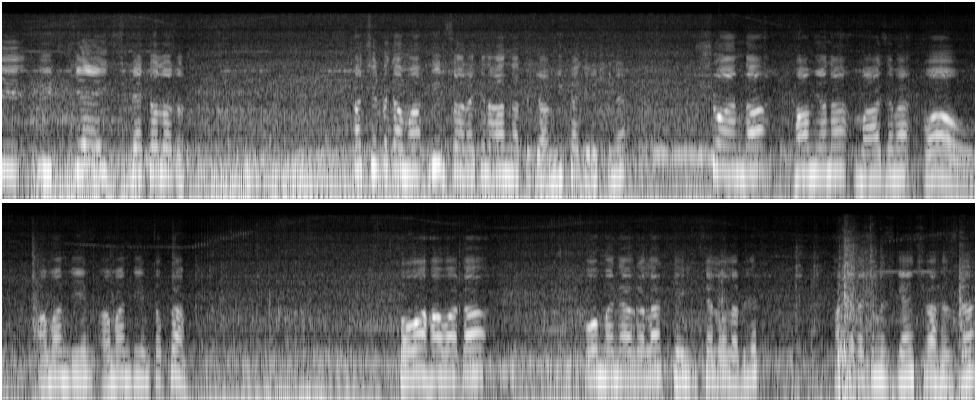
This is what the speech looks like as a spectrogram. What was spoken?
bir 3CX Vetolo'dur. Kaçırdık ama bir sonrakini anlatacağım yüke girişini. Şu anda kamyona malzeme wow aman diyeyim aman diyeyim toprağım. Kova havada o manevralar tehlikeli olabilir. Arkadaşımız genç ve hızlı.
